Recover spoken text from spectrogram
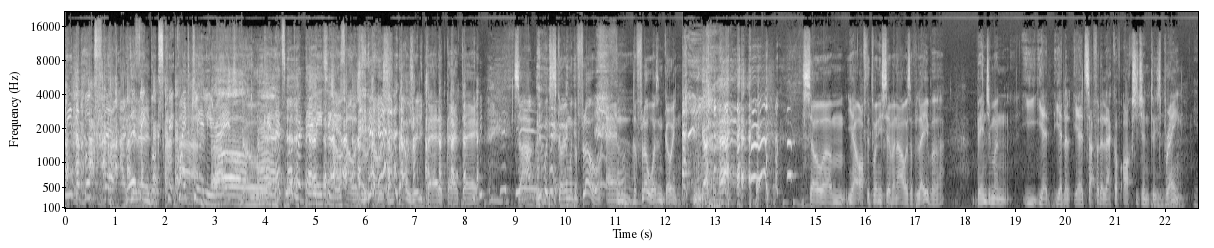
Read the books, the I did birthing it. books qu- quite clearly, right? Oh, Okay, that's not what dilating is. I was, I was, I was really bad at that day. So I, we were just going with the flow, and the flow wasn't going. so um, yeah, after 27 hours of labor, Benjamin he, he, had, he, had a, he had suffered a lack of oxygen to his mm. brain, Yeah.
